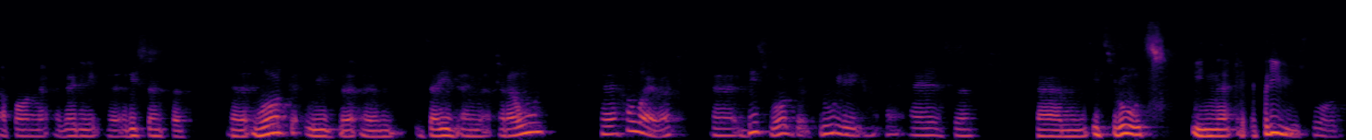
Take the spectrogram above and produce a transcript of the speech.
upon a very uh, recent uh, work with um, Zaid and Raul. Uh, however, uh, this work truly has um, its roots in a previous work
